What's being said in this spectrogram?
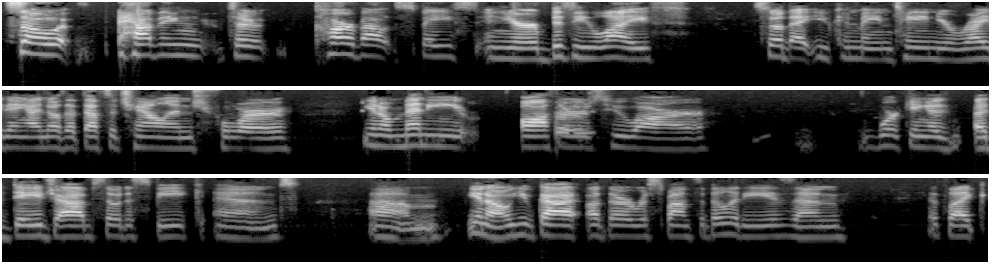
So having to carve out space in your busy life so that you can maintain your writing, I know that that's a challenge for, you know, many authors who are working a, a day job, so to speak, and um, you know, you've got other responsibilities and it's like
